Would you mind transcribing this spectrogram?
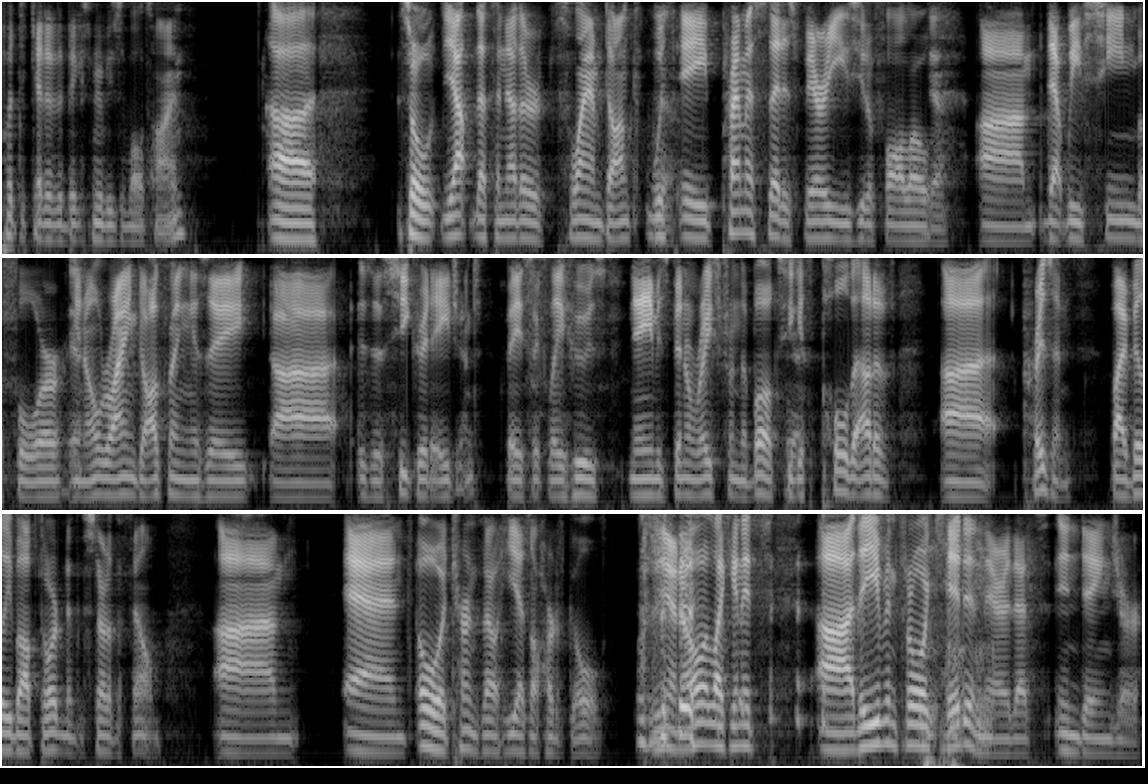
put together the biggest movies of all time. Uh, so yeah, that's another slam dunk with a premise that is very easy to follow. Yeah. Um, that we've seen before. You know, Ryan Gosling is a uh, is a secret agent basically whose name has been erased from the books. He Yeah. gets pulled out of uh, prison by Billy Bob Thornton at the start of the film. Um, and oh, it turns out he has a heart of gold. you know, like, and it's uh, they even throw a kid in there that's in danger.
